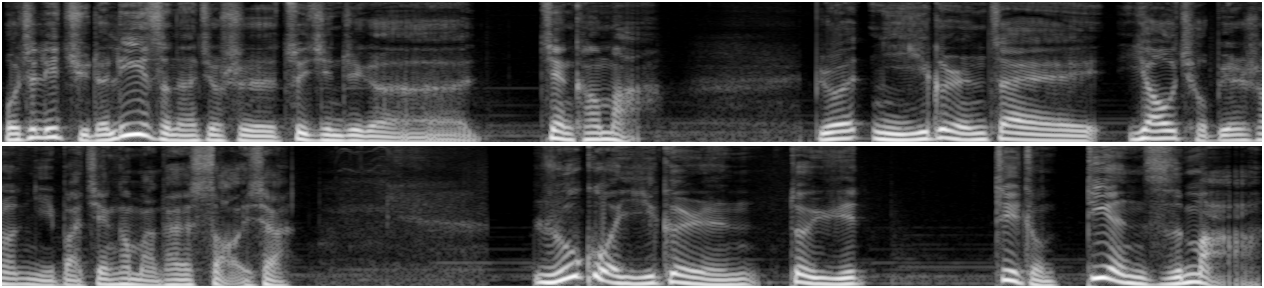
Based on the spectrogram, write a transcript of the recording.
我这里举的例子呢，就是最近这个健康码，比如你一个人在要求别人说你把健康码它扫一下，如果一个人对于这种电子码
